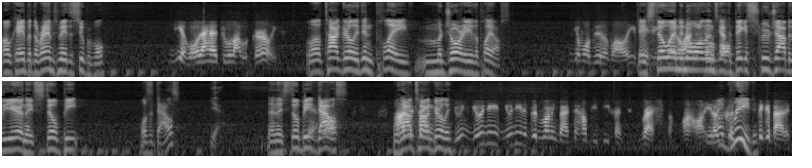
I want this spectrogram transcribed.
Okay, but the Rams made the Super Bowl. Yeah, well, that had to do a lot with Gurley. Well, Todd Gurley didn't play majority of the playoffs. Yeah, well, dude, well, he They still went to New Orleans, got the biggest screw job of the year, and they still beat. Was it Dallas? Yeah. Then they still beat Yeah, Dallas I'm without Todd saying, Gurley. You, you need you need a good running back to help your defense rest. Uh, uh, you know, Agreed. Think about it.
